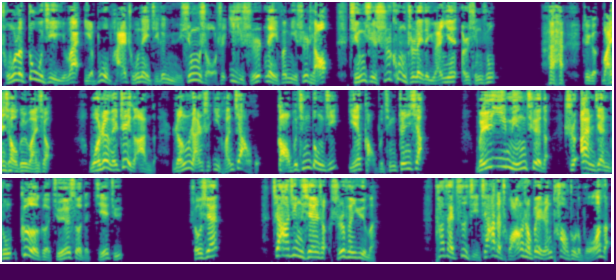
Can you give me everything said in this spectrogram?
除了妒忌以外，也不排除那几个女凶手是一时内分泌失调、情绪失控之类的原因而行凶。哈哈，这个玩笑归玩笑，我认为这个案子仍然是一团浆糊，搞不清动机，也搞不清真相。唯一明确的是案件中各个角色的结局。首先，嘉靖先生十分郁闷，他在自己家的床上被人套住了脖子，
